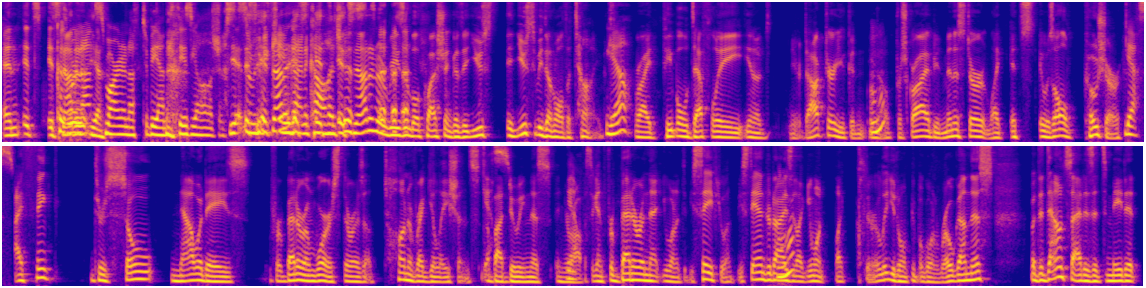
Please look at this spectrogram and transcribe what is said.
And it's it's because we're not yeah. smart enough to be anesthesiologists. yeah, it's, it's, not, it's, it's, not an unreasonable question because it used it used to be done all the time. Yeah, right. People definitely, you know, your doctor, you can you mm-hmm. know prescribe, you administer. Like it's it was all kosher. Yes, I think there's so nowadays for better and worse, there is a ton of regulations yes. about doing this in your yeah. office. Again, for better in that you want it to be safe, you want it to be standardized, mm-hmm. like you want like clearly you don't want people going rogue on this. But the downside is it's made it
